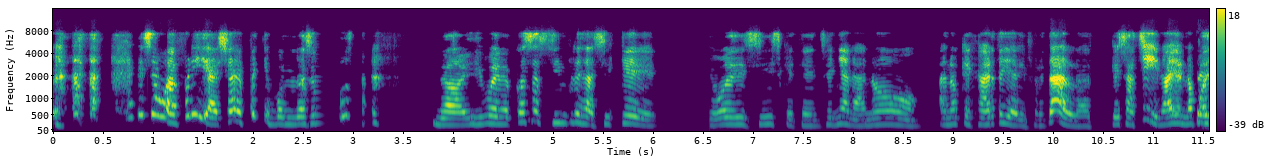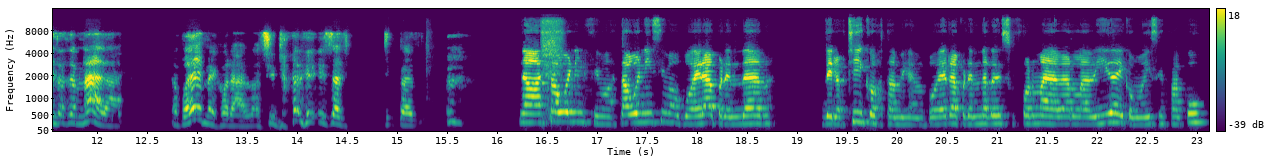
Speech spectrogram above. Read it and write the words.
es agua fría, ya después que cuando lo gusta. No, y bueno, cosas simples así que, que vos decís que te enseñan a no, a no quejarte y a disfrutarla, que es así, no, no puedes hacer nada, no puedes mejorarlo, así, No, está buenísimo, está buenísimo poder aprender de los chicos también, poder aprender de su forma de ver la vida y como dice Facu,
